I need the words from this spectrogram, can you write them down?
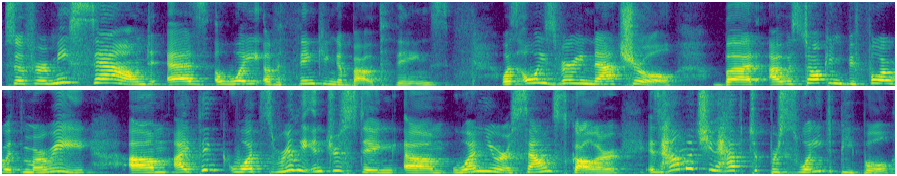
So for me, sound as a way of thinking about things was always very natural. But I was talking before with Marie. Um, I think what's really interesting um, when you're a sound scholar is how much you have to persuade people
